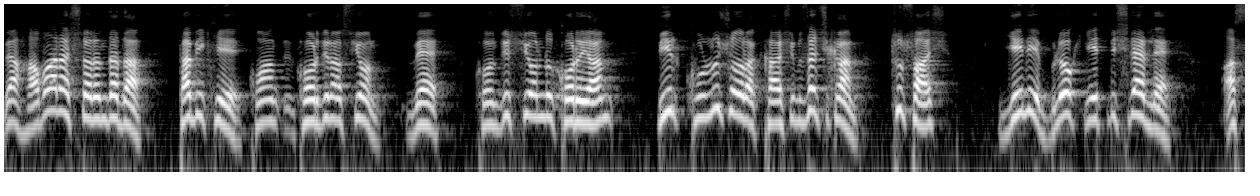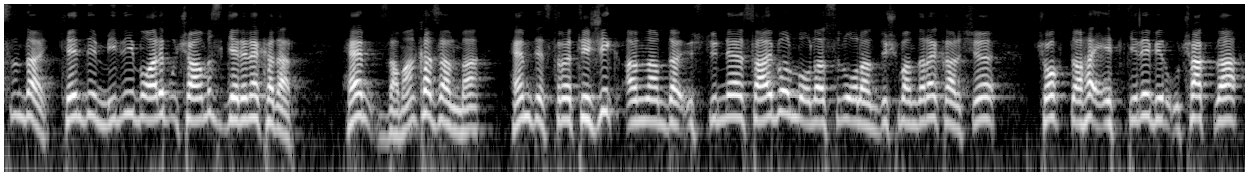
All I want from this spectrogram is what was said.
ve hava araçlarında da tabii ki koordinasyon ve kondisyonunu koruyan bir kuruluş olarak karşımıza çıkan TUSAŞ yeni Blok 70'lerle aslında kendi milli muharip uçağımız gelene kadar hem zaman kazanma hem de stratejik anlamda üstünlüğe sahip olma olasılığı olan düşmanlara karşı çok daha etkili bir uçakla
